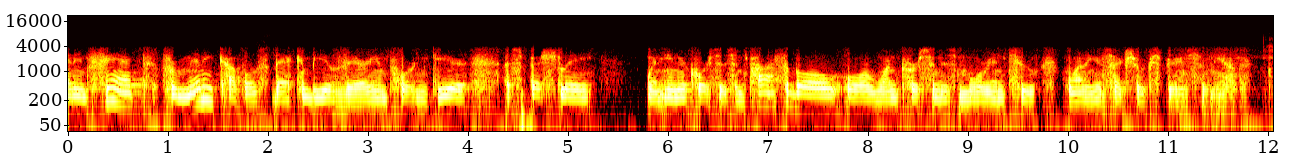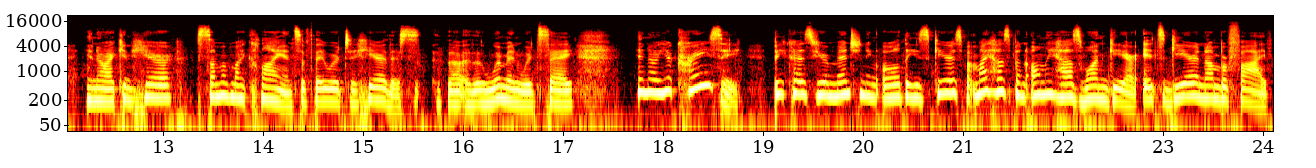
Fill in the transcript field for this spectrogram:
And in fact, for many couples, that can be a very important gear, especially when intercourse is impossible or one person is more into wanting a sexual experience than the other. You know, I can hear some of my clients, if they were to hear this, the, the women would say, you know, you're crazy because you're mentioning all these gears, but my husband only has one gear. It's gear number five.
